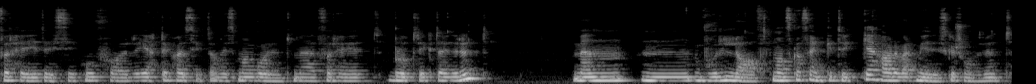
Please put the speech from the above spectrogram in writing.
forhøyet risiko for hjerte-karsykdom hvis man går rundt med forhøyet blodtrykk døgnet rundt. Men mm, hvor lavt man skal senke trykket, har det vært mye diskusjon rundt.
